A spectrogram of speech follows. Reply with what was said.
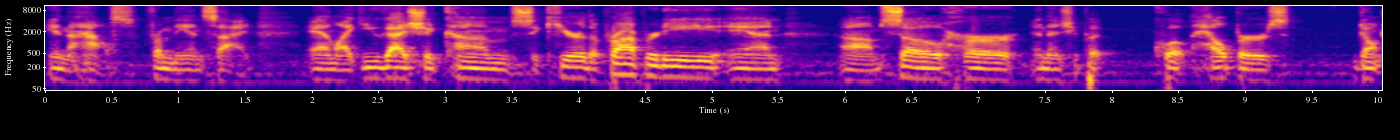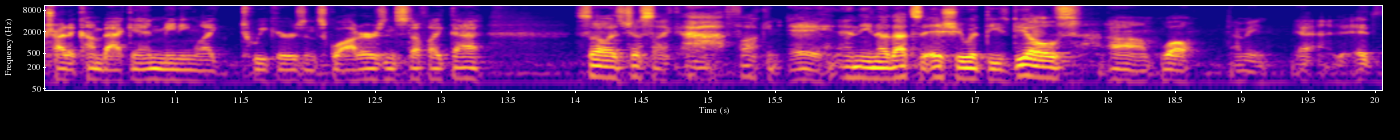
in the house from the inside. And, like, you guys should come secure the property. And um, so her, and then she put, quote, helpers don't try to come back in, meaning like tweakers and squatters and stuff like that. So it's just like ah, fucking a. And you know that's the issue with these deals. Um, well, I mean, yeah, it,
